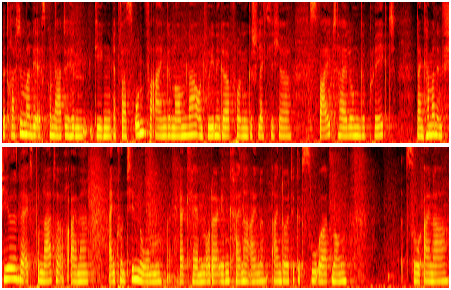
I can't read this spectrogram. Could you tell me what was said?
Betrachtet man die Exponate hingegen etwas unvoreingenommener und weniger von geschlechtlicher Zweiteilung geprägt, dann kann man in vielen der Exponate auch eine, ein Kontinuum erkennen oder eben keine eine, eindeutige Zuordnung zu einer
